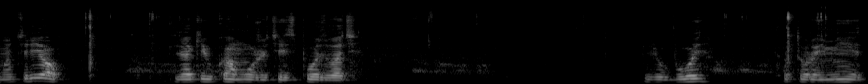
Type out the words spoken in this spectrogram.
Материал для кивка можете использовать любой, который имеет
